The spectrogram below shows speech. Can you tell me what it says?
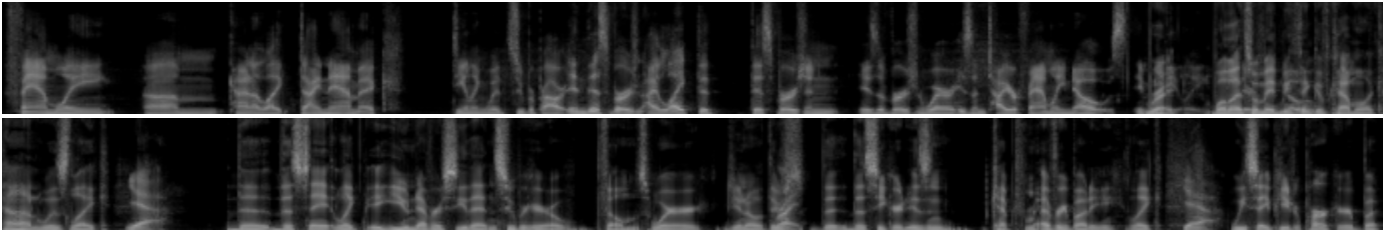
family um, kind of like dynamic dealing with superpower. In this version, I like that this version is a version where his entire family knows Right. immediately. Well, that's what There's made me think of Kamala Khan was like yeah, the the same like you never see that in superhero films where you know there's Right. the the secret isn't kept from everybody. Like yeah, we say Peter Parker, but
